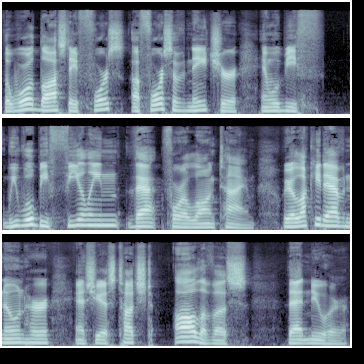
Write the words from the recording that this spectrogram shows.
The world lost a force, a force of nature, and will be. F- we will be feeling that for a long time. We are lucky to have known her, and she has touched all of us that knew her.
